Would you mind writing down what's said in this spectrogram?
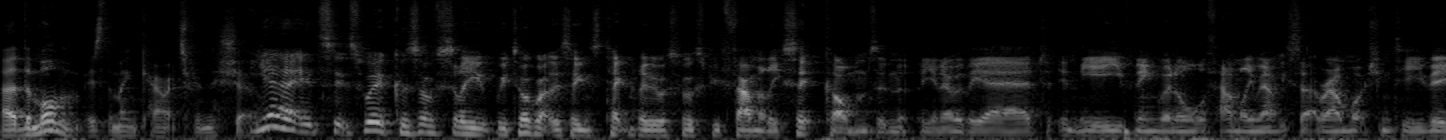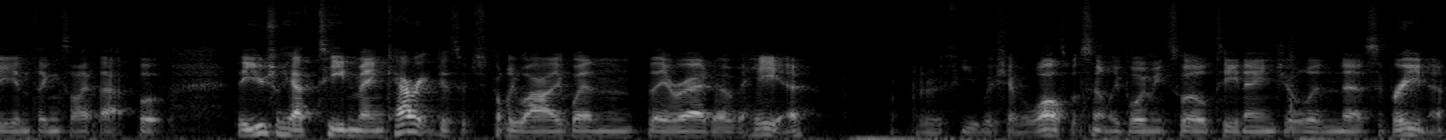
uh, the mom is the main character in the show. Yeah, it's it's weird because obviously we talk about these things. Technically, they were supposed to be family sitcoms, and you know they aired in the evening when all the family might be sat around watching TV and things like that. But they usually had teen main characters, which is probably why when they were aired over here, I don't know if you wish ever was, but certainly Boy Meets World, Teen Angel, and uh, Sabrina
